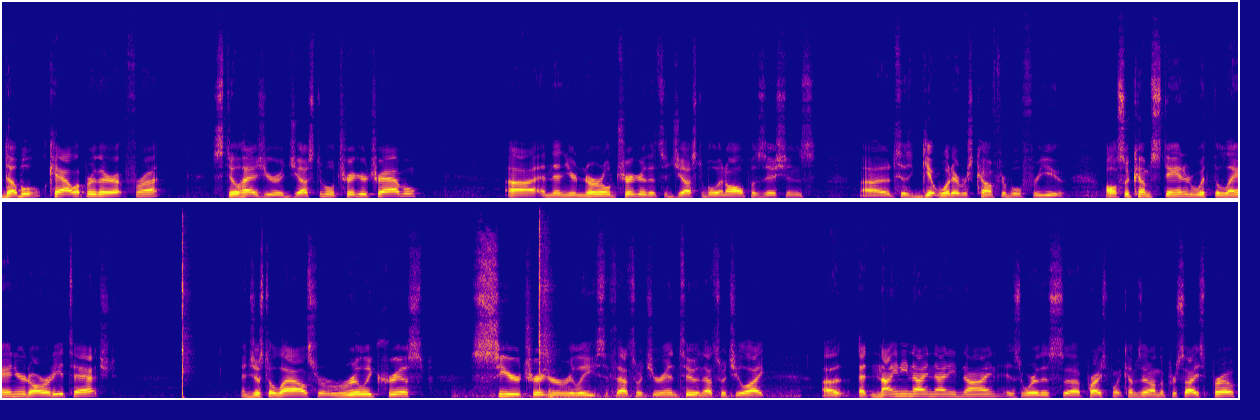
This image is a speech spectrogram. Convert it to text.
Double caliper there up front. Still has your adjustable trigger travel. Uh, and then your knurled trigger that's adjustable in all positions uh, to get whatever's comfortable for you. Also comes standard with the lanyard already attached and just allows for a really crisp sear trigger release. If that's what you're into and that's what you like, uh, at $99.99 is where this uh, price point comes in on the Precise Pro.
